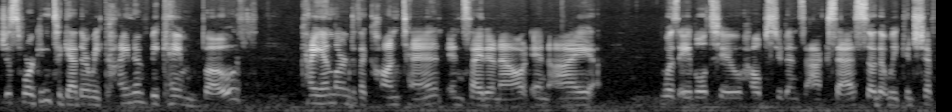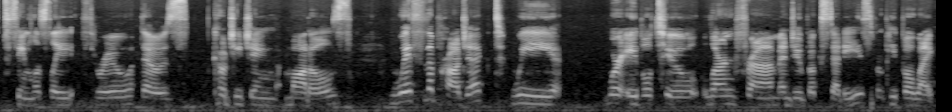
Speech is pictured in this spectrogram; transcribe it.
Just working together, we kind of became both. Kyanne learned the content inside and out, and I was able to help students access so that we could shift seamlessly through those co teaching models. With the project, we were able to learn from and do book studies from people like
